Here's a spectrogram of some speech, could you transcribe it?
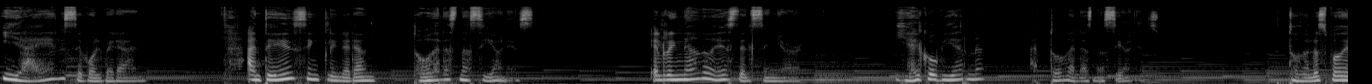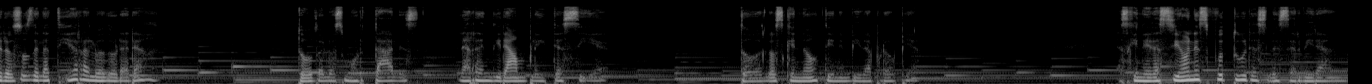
y a Él se volverán. Ante Él se inclinarán todas las naciones. El reinado es del Señor y Él gobierna a todas las naciones. Todos los poderosos de la tierra lo adorarán. Todos los mortales le rendirán pleitesía todos los que no tienen vida propia. Las generaciones futuras les servirán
